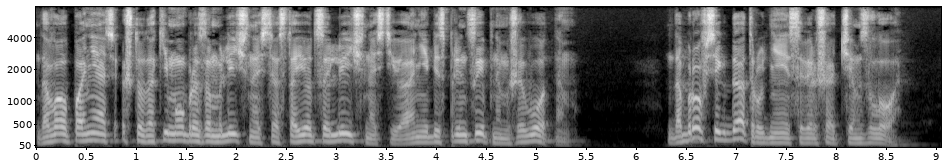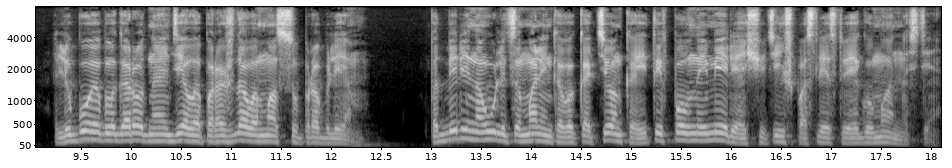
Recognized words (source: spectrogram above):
Давал понять, что таким образом личность остается личностью, а не беспринципным животным. Добро всегда труднее совершать, чем зло. Любое благородное дело порождало массу проблем. Подбери на улице маленького котенка, и ты в полной мере ощутишь последствия гуманности.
